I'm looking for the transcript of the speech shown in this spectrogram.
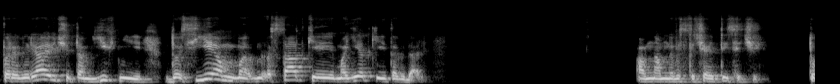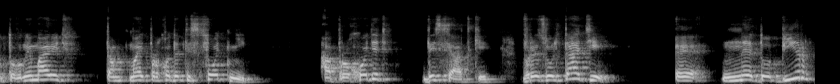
перевіряючи там їхні досьє, статки, маєтки і так далі. А нам не вистачає тисячі. Тобто вони мають там мають проходити сотні, а проходять десятки. В результаті е, недобір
